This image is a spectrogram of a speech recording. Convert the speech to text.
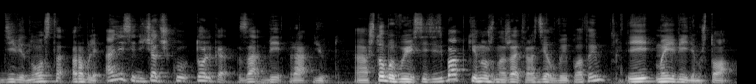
90 рублей. Они себе десяточку только забирают. А, чтобы вывести эти бабки, нужно нажать в раздел выплаты. И мы видим, что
